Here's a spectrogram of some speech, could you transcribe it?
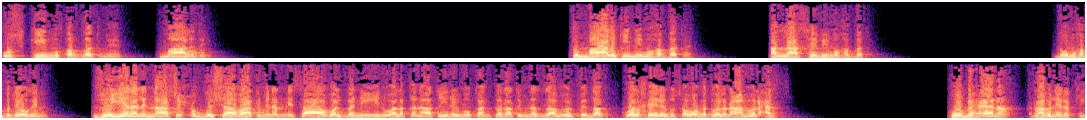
اس کی محبت میں مال دے۔ تو مال کی بھی محبت ہے، اللہ سے بھی محبت۔ دو محبتیں ہو گئی نا۔ زین للناس حب الشہوات من النساء والبنین والقناطیر المقنطرات من الزاب والفضات والخیل المسومت والنعام والحرس حب ہے نا، رب نے رکھی۔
